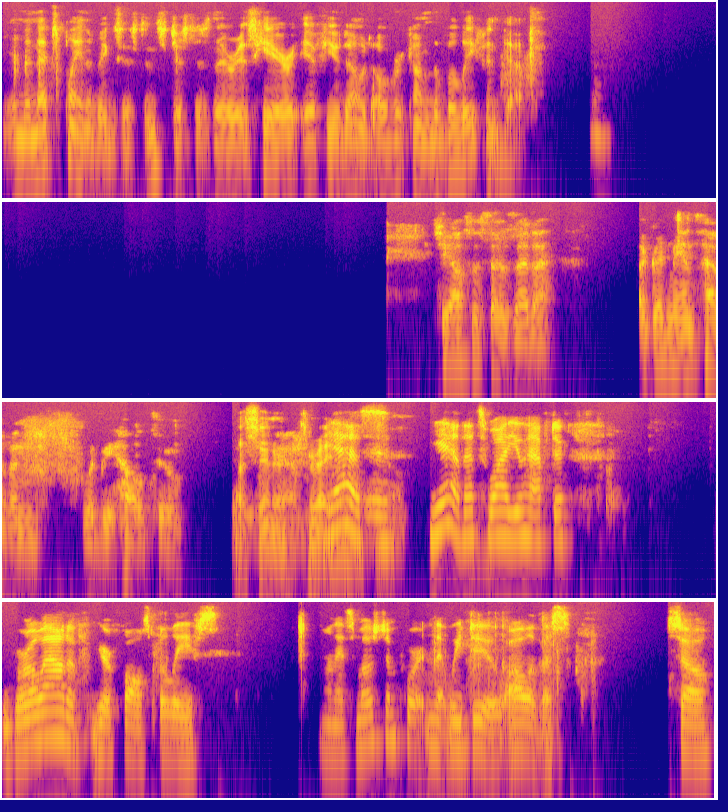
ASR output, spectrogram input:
in the next plane of existence, just as there is here, if you don't overcome the belief in death. She also says that a, a good man's heaven would be hell to A sinner, right? Yes. Yeah, that's why you have to grow out of your false beliefs. And it's most important that we do, all of us. So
